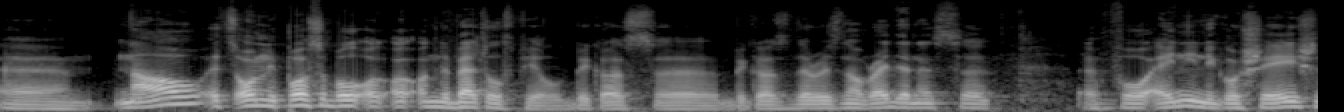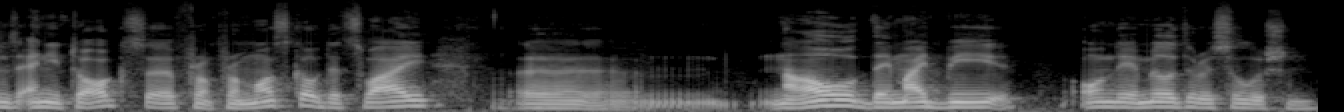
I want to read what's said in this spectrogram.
Um, now it's only possible on, on the battlefield because uh, because there is no readiness for any negotiations, any talks uh, from from Moscow. That's why now there might be only a military solution,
